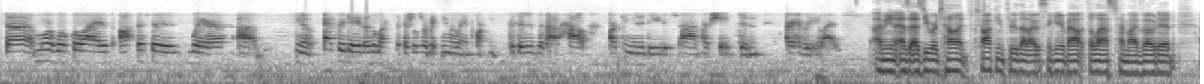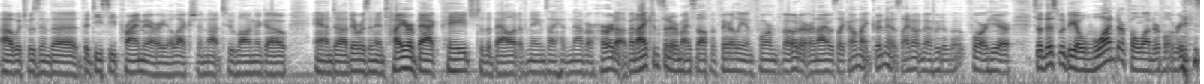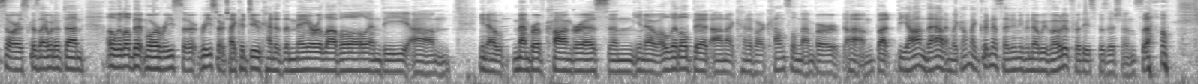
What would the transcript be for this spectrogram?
the more localized offices where, um, you know, every day those elected officials are making really important decisions about how our communities um, are shaped in our everyday lives. I mean, as as you were telling talking through that, I was thinking about the last time I voted, uh, which was in the the DC primary election not too long ago, and uh, there was an entire back page to the ballot of names I had never heard of, and I consider myself a fairly informed voter, and I was like, oh my goodness, I don't know who to vote for here. So this would be a wonderful, wonderful resource because I would have done a little bit more research. I could do kind of the mayor level and the um, you know, member of Congress and, you know, a little bit on a kind of our council member. Um, but beyond that, I'm like, oh my goodness, I didn't even know we voted for these positions. So,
